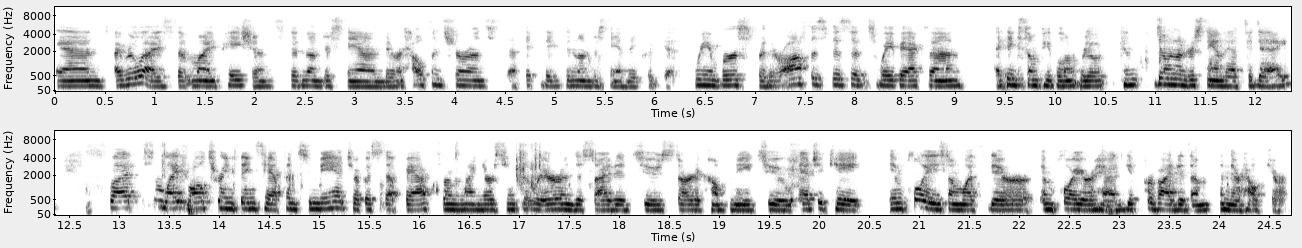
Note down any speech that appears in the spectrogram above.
And I realized that my patients didn't understand their health insurance, that they didn't understand they could get reimbursed for their office visits way back then. I think some people don't really can, don't understand that today. But life altering things happened to me. I took a step back from my nursing career and decided to start a company to educate employees on what their employer had get, provided them in their health care.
